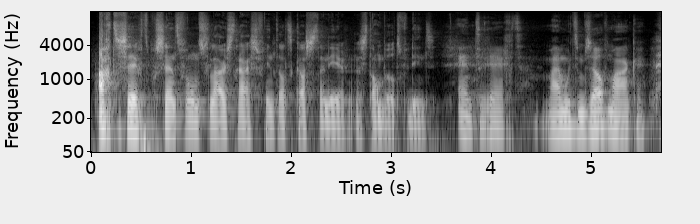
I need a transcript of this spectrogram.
78% van onze luisteraars vindt dat Castaneer een standbeeld verdient. en terecht. Maar hij moet hem zelf maken.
